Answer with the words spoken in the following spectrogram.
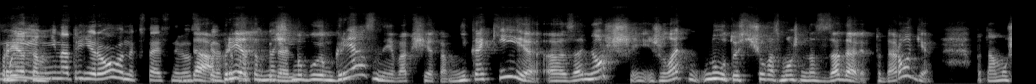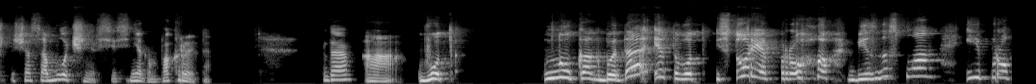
при мы этом... не натренированы, кстати, на велосипедах. Да, при этом, значит, мы будем грязные вообще там, никакие, а, замерзшие, желательно, ну, то есть еще, возможно, нас задавят по дороге, потому что сейчас обочины все снегом покрыты. Да. А, вот ну, как бы, да, это вот история про бизнес-план и про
